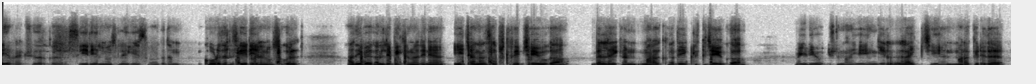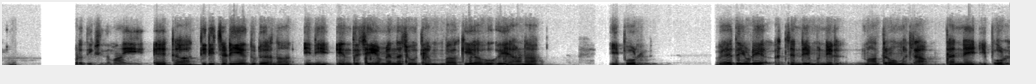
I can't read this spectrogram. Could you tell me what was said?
പ്രിയ പ്രേക്ഷകർക്ക് സീരിയൽ ന്യൂസിലേക്ക് സ്വാഗതം. കൂടുതൽ സീരിയൽ ന്യൂസുകൾ അതിവേഗം ലഭിക്കുന്നതിന് ഈ ചാനൽ സബ്സ്ക്രൈബ് ചെയ്യുക ബെൽ ഐക്കൺ മറക്കാതെ ക്ലിക്ക് ചെയ്യുക. വീഡിയോ ഇഷ്ടമായി എങ്കിൽ ലൈക്ക് ചെയ്യാൻ മറക്കരുത്. പ്രതീക്ഷിതമായി ഏറ്റ തിരിച്ചടിയെ തുടർന്ന് ഇനി എന്തു ചെയ്യുമെന്ന ചോദ്യം ബാക്കിയാവുകയാണ്. ഇപ്പോൾ വേദയുടെ അച്ഛന്റെ മുന്നിൽ മാത്രവുമല്ല തന്നെ ഇപ്പോൾ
